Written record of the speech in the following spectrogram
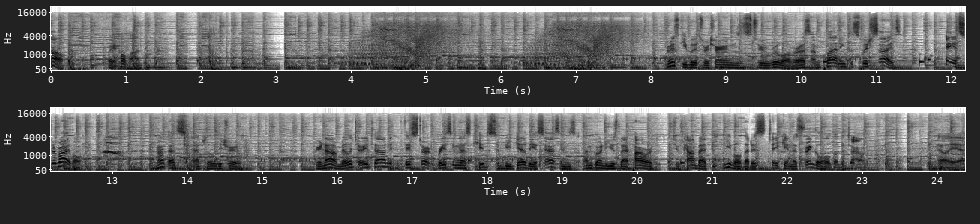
Oh, wait, hold on. Risky Boots returns to rule over us. I'm planning to switch sides. Hey, it's survival. That's absolutely true. We're now a military town. If they start raising us kids to be deadly assassins, I'm going to use my power to combat the evil that has taken a stranglehold on the town. Hell yeah.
